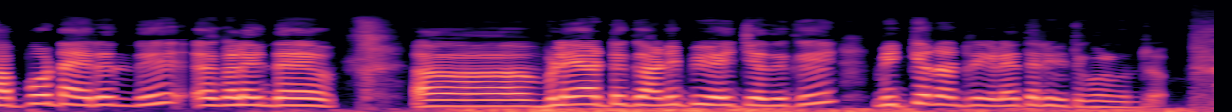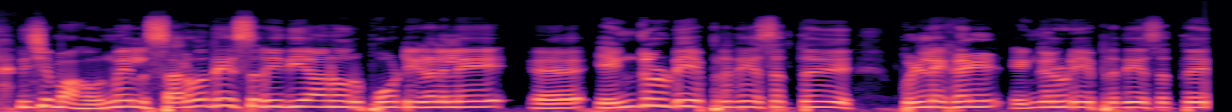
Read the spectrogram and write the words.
சப்போர்ட்டாக இருந்து எங்களை இந்த விளையாட்டுக்கு அனுப்பி வைச்சதுக்கு மிக்க நன்றிகளை தெரிவித்துக் கொள்கின்றோம். நிச்சயமாக உண்மையில் சர்வதேச ரீதியான ஒரு போட்டிகளிலே எங்களுடைய பிரதேசத்து பிள்ளைகள் எங்களுடைய பிரதேசத்து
